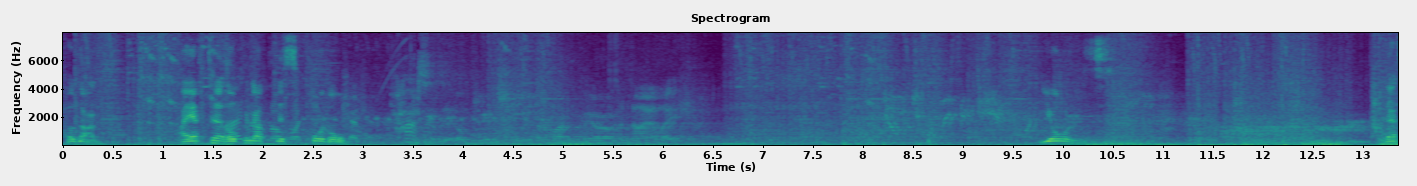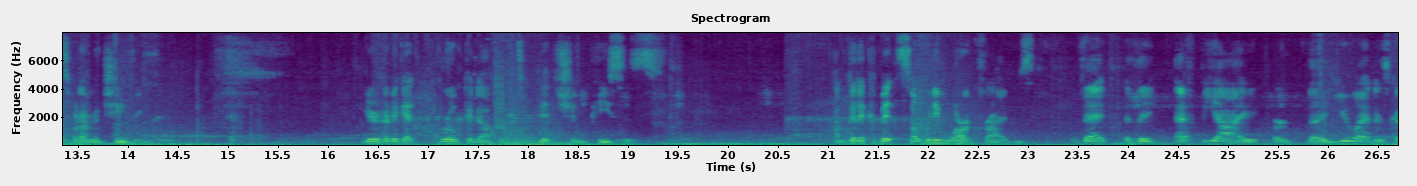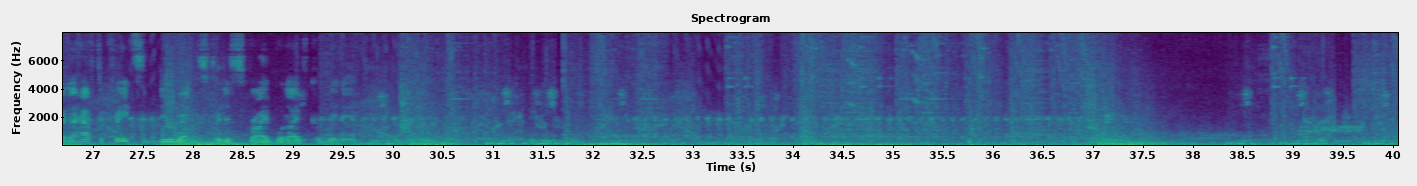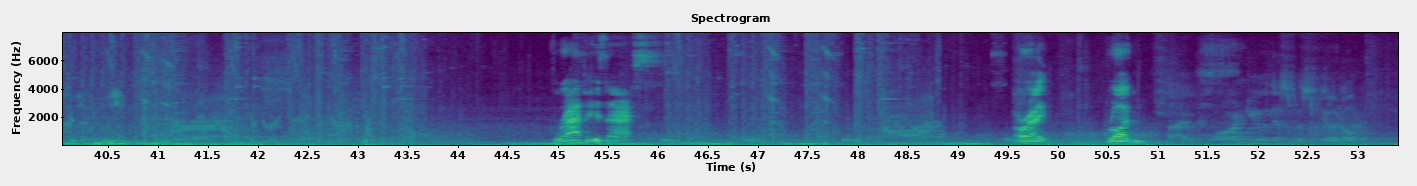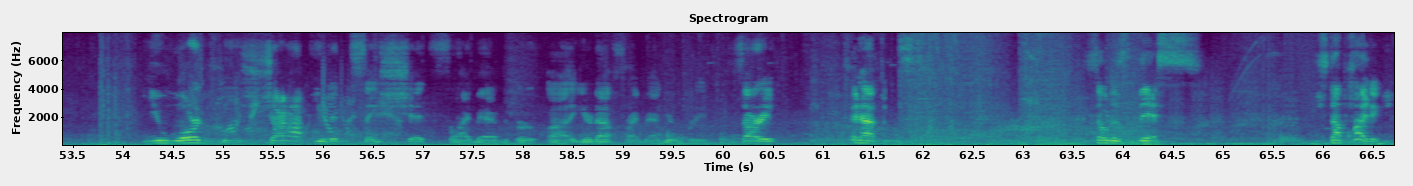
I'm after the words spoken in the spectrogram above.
Hold on. I have to open up this portal. Yours. That's what I'm achieving. You're gonna get broken up into bits and pieces. I'm gonna commit so many war crimes that the FBI or the UN is gonna have to create some new ones to describe what I've committed. Grab his ass. Alright, run. I warned you this was futile. You warned me. Shut up. You didn't say shit, Fryman. Or, uh, you're not Fryman, you're Breed. Sorry. It happens. So does this. Stop hiding.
